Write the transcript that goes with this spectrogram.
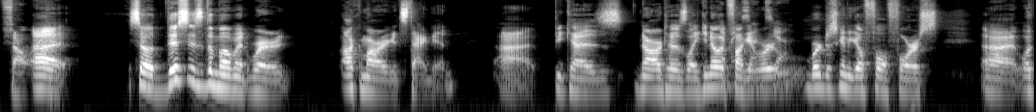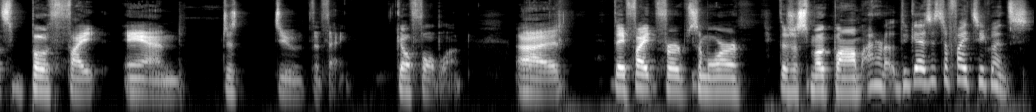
Felt like Uh, it. so this is the moment where Akamaru gets tagged in, uh, because Naruto's like, you know what, fuck makes it, we're yeah. we're just gonna go full force. Uh, let's both fight and just do the thing, go full blown. Uh, they fight for some more. There's a smoke bomb. I don't know, you guys. It's a fight sequence.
